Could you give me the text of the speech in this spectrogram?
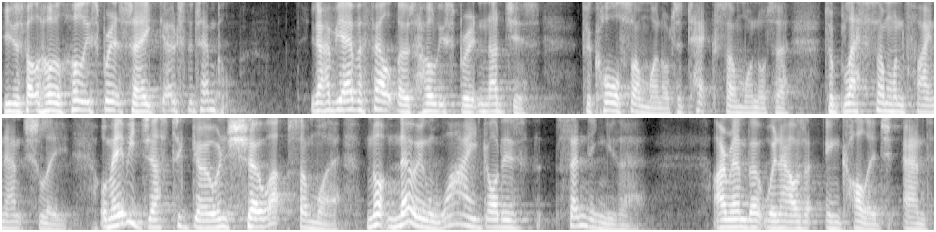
he just felt the Holy Spirit say, Go to the temple. You know, have you ever felt those Holy Spirit nudges to call someone or to text someone or to, to bless someone financially? Or maybe just to go and show up somewhere, not knowing why God is sending you there. I remember when I was in college and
